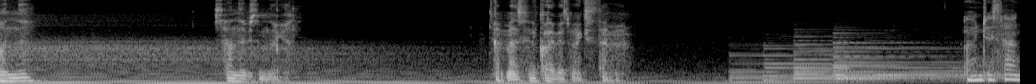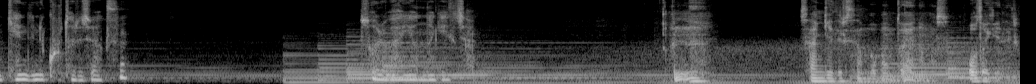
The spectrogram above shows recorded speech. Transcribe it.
Anne. Sen de bizimle gel. Ya ben seni kaybetmek istemiyorum. Önce sen kendini kurtaracaksın. Sonra ben yanına geleceğim. Anne. Sen gelirsen babam dayanamaz. O da gelir.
